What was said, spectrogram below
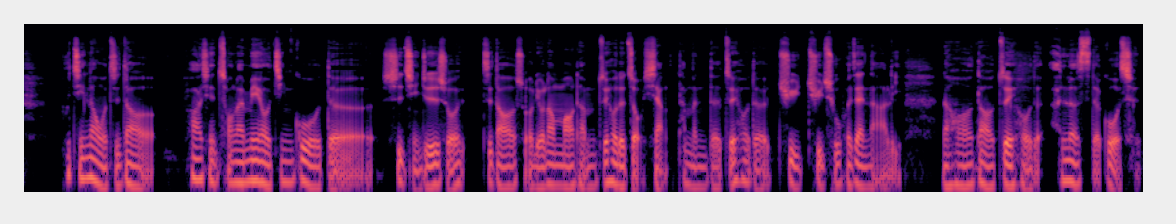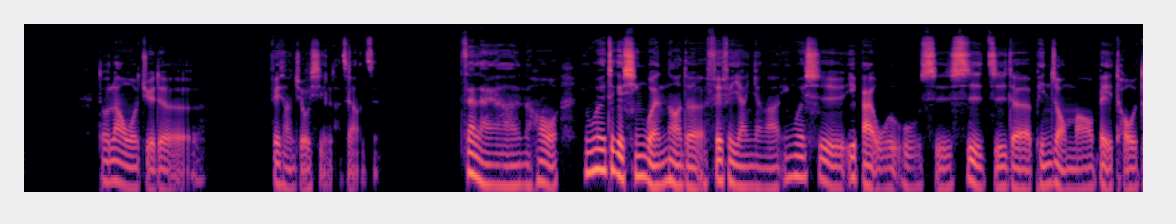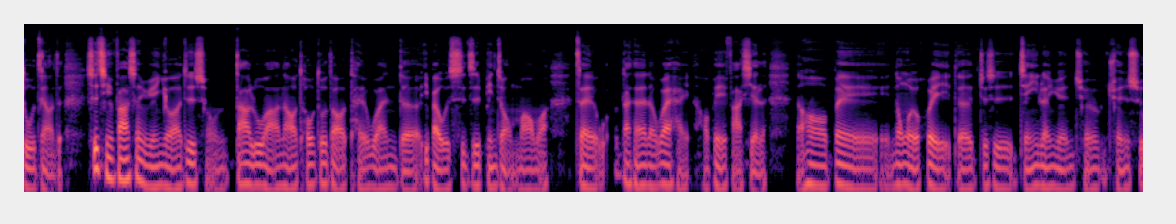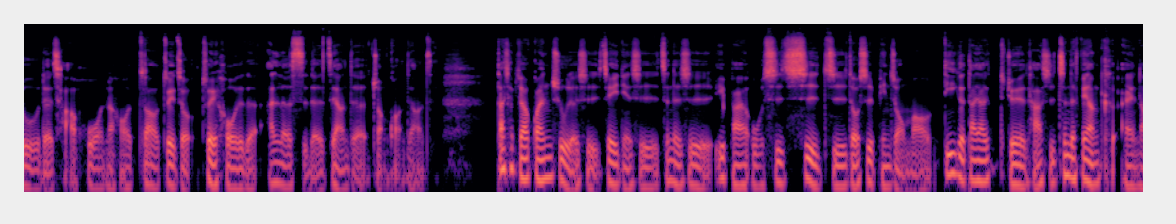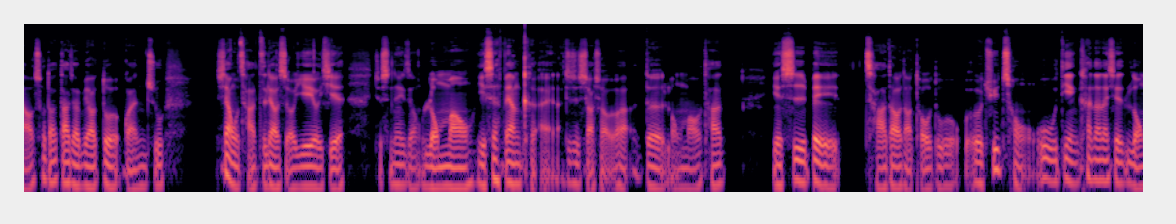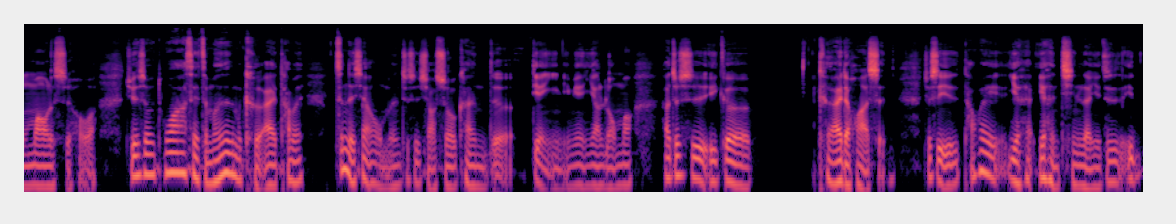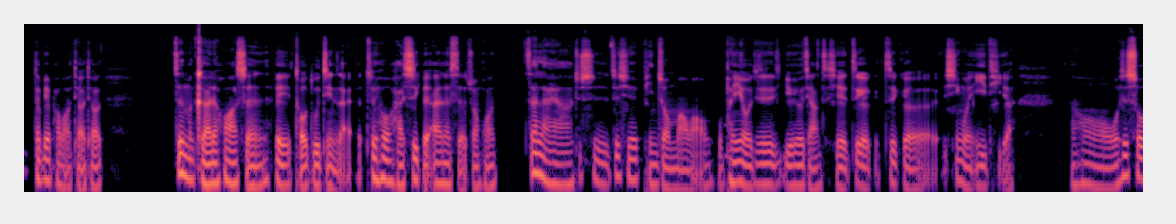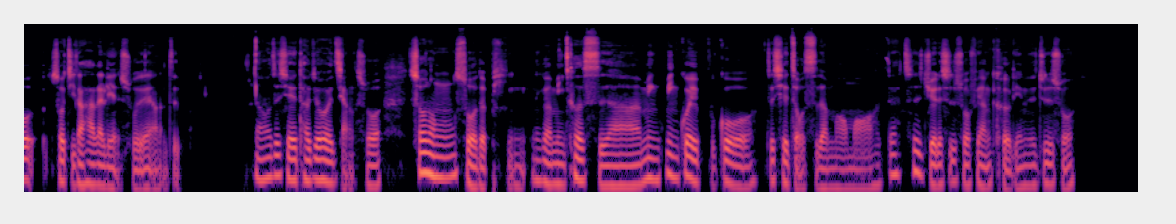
不禁让我知道，发现从来没有经过的事情，就是说。知道说流浪猫它们最后的走向，它们的最后的去去处会在哪里，然后到最后的安乐死的过程，都让我觉得非常揪心了。这样子。再来啊，然后因为这个新闻闹得沸沸扬扬啊，因为是一百五五十四只的品种猫被偷渡这样子，事情发生缘由啊，就是从大陆啊，然后偷渡到台湾的一百五十四只品种猫嘛，在大台的外海，然后被发现了，然后被农委会的就是检疫人员全全数的查获，然后到最终最后的安乐死的这样的状况这样子。大家比较关注的是这一点，是真的是一百五十四只都是品种猫。第一个，大家觉得它是真的非常可爱，然后受到大家比较多的关注。像我查资料的时候，也有一些就是那种龙猫，也是非常可爱的，就是小小的龙猫，它也是被查到到偷渡。我去宠物店看到那些龙猫的时候啊，觉得说哇塞，怎么那么可爱？它们真的像我们就是小时候看的。电影里面一样，龙猫它就是一个可爱的化身，就是它会也很也很亲人，也就是一那边跑跑跳跳，这么可爱的化身被偷渡进来了，最后还是被安乐死的状况。再来啊，就是这些品种猫猫，我朋友就是也有讲这些这个这个新闻议题啊，然后我是收收集到他的脸书的样子。然后这些他就会讲说，收容所的品那个米克斯啊，命命贵不过这些走私的猫猫，这是觉得是说非常可怜的，就是说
